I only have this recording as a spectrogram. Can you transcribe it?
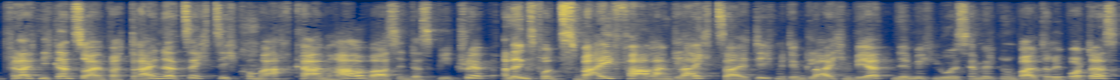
vielleicht nicht ganz so einfach. 360,8 kmh war es in der Speedtrap, allerdings von zwei Fahrern gleichzeitig mit dem gleichen Wert, nämlich Lewis Hamilton und Valtteri Bottas.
